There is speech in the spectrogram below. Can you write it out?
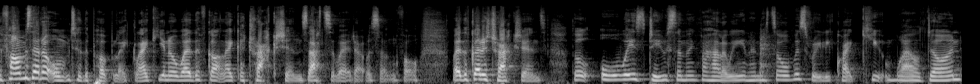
the farms that are open to the public, like, you know, where they've got like attractions, that's the word I was looking for, where they've got attractions, they'll always do something for Halloween and it's always really quite cute and well done.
